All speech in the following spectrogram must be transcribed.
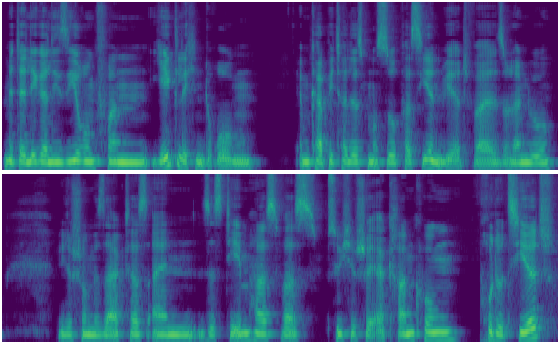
mit der Legalisierung von jeglichen Drogen im Kapitalismus so passieren wird, weil solange du, wie du schon gesagt hast, ein System hast, was psychische Erkrankungen produziert,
